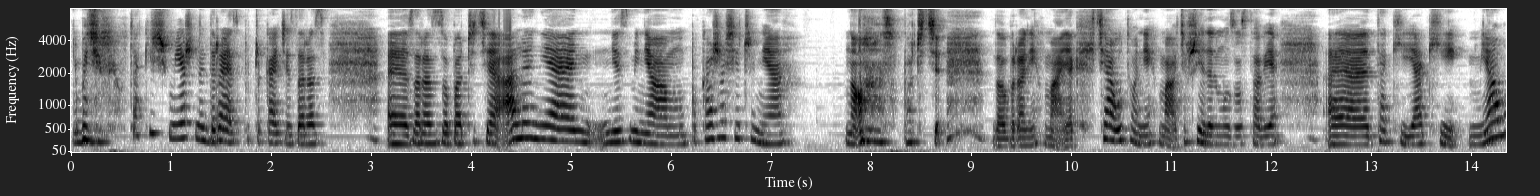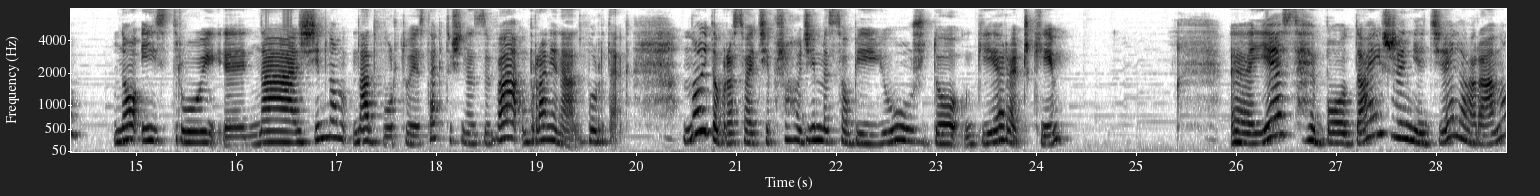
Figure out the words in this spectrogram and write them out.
Będzie miał taki śmieszny dres. Poczekajcie, zaraz, zaraz zobaczycie, ale nie, nie zmieniałam mu. Pokaże się czy nie? No, zobaczcie. Dobra, niech ma. Jak chciał, to niech ma. Chociaż jeden mu zostawię. E, taki, jaki miał. No i strój y, na zimną, na dwór, tu jest tak, to się nazywa ubranie na dwór, tak. No i dobra, słuchajcie, przechodzimy sobie już do giereczki. E, jest bodajże niedziela rano,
